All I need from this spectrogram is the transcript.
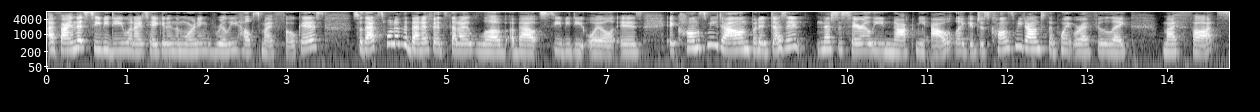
I find that CBD when I take it in the morning really helps my focus. So that's one of the benefits that I love about CBD oil is it calms me down, but it doesn't necessarily knock me out. Like it just calms me down to the point where I feel like my thoughts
